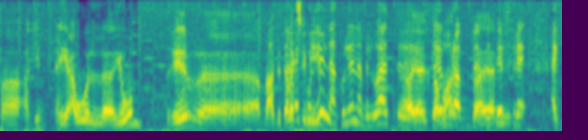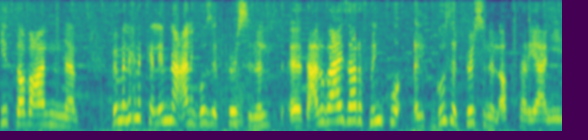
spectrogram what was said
فأكيد هي أول يوم غير آه، بعد ثلاث لا، سنين كلنا كلنا بالوقت آه، يعني. الخبرة بتفرق أكيد طبعا بما إن إحنا اتكلمنا عن الجزء ال personal آه، تعالوا بقى عايزه أعرف منكم الجزء ال personal أكتر يعني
